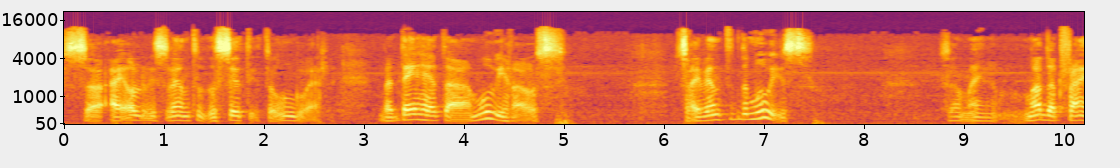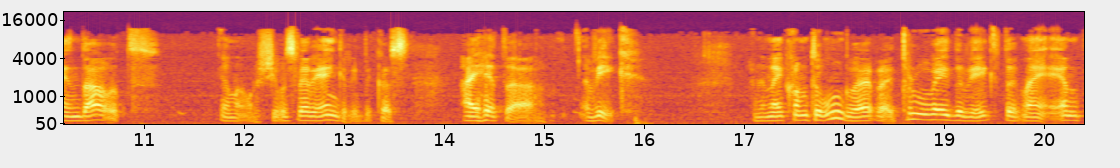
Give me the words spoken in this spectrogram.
so I always went to the city, to Ungvar. But they had a movie house, so I went to the movies. So my mother found out, you know, she was very angry because I had a, a wig. When I come to Ungvar, I threw away the wig. That my aunt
